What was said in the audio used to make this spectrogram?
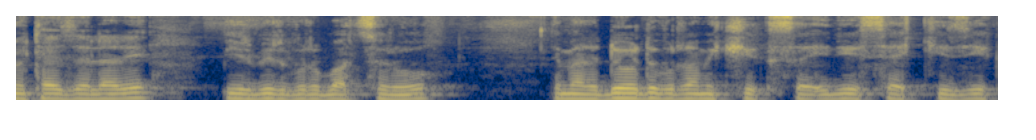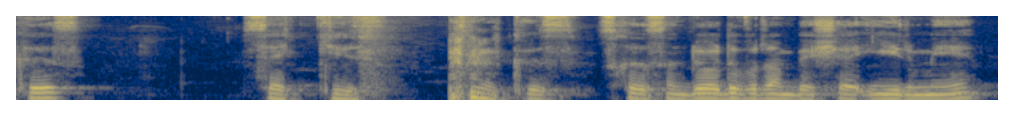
Mötərizələri bir-bir vurub açırıq. Deməli 4-ü vururam 2x-ə edir 8x 8 x çıxılsın 4-ü vururam 5-ə 20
